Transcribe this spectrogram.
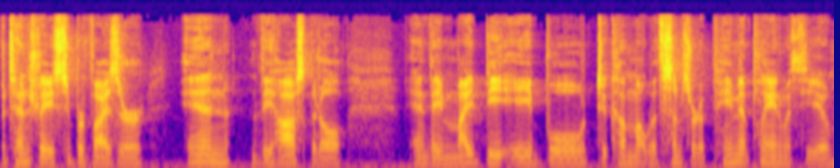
potentially a supervisor in the hospital and they might be able to come up with some sort of payment plan with you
